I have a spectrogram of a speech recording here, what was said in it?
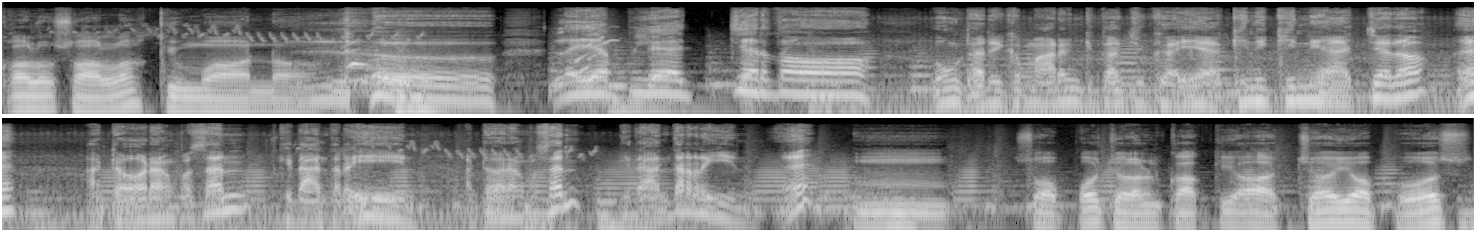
kalau salah gimana? Loh, lah ya belajar toh. Wong dari kemarin kita juga ya gini-gini aja toh. Eh? Ada orang pesan, kita anterin. Ada orang pesan, kita anterin. Eh? Hmm, sopo jalan kaki aja ya, Bos.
